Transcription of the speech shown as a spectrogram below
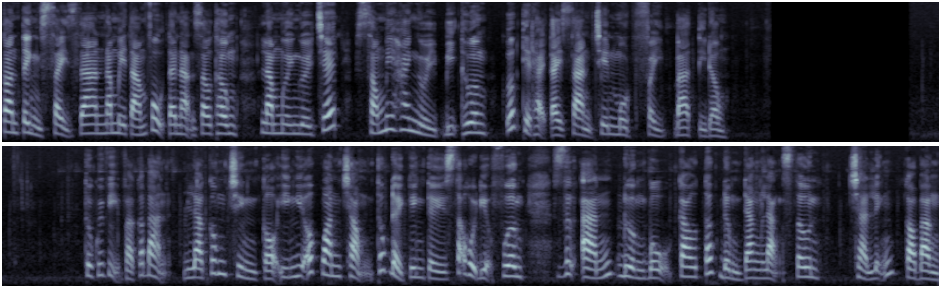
Toàn tỉnh xảy ra 58 vụ tai nạn giao thông, làm 10 người chết, 62 người bị thương, ước thiệt hại tài sản trên 1,3 tỷ đồng. Thưa quý vị và các bạn, là công trình có ý nghĩa quan trọng thúc đẩy kinh tế xã hội địa phương, dự án đường bộ cao tốc Đồng Đăng Lạng Sơn, Trà Lĩnh, Cao Bằng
